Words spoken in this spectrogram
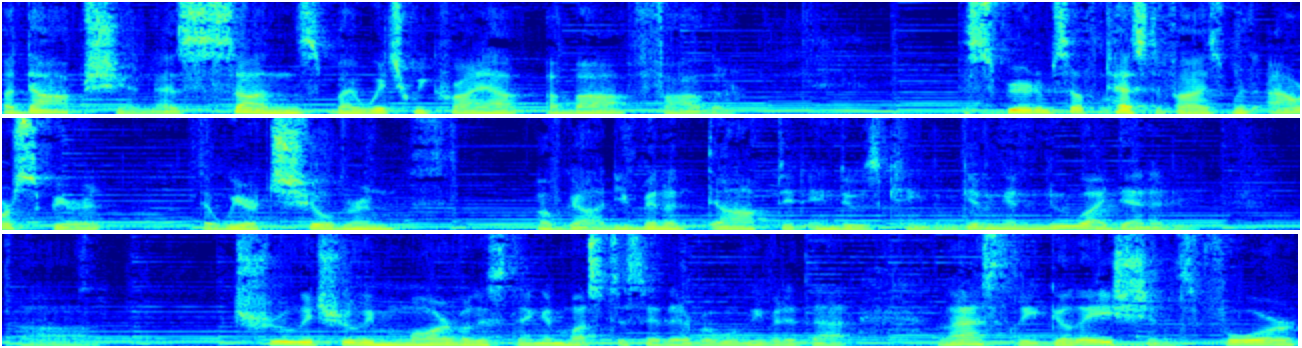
adoption as sons, by which we cry out, Abba, Father. The Spirit Himself testifies with our spirit that we are children of God. You've been adopted into His kingdom, giving a new identity. Uh, truly, truly marvelous thing, and much to say there, but we'll leave it at that. Lastly, Galatians 4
